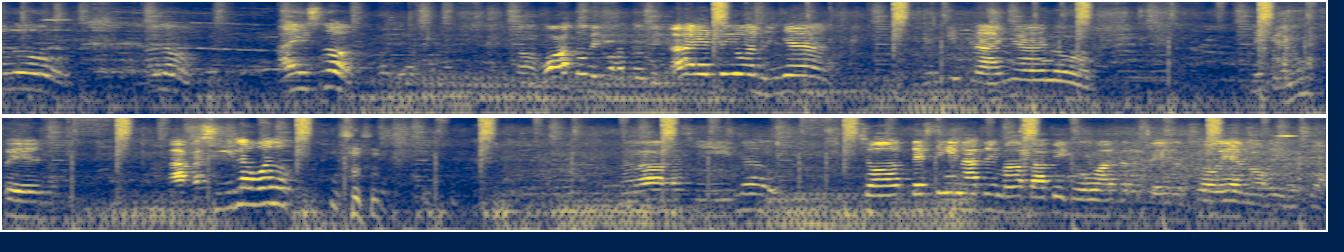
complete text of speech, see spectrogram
Ano? Ano? Ayos, no? Oh, kuha ka tubig, kuha ka tubig. Ah, ito yung ano niya. Yung gitna niya, ano. May ganung pen. Ah, kasilaw, ano? Nakakasilaw. So, testingin natin mga papi kung water repellent. So, ayan, okay na siya.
